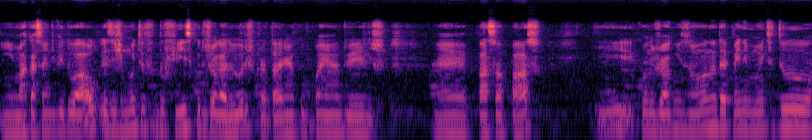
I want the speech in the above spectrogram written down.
em marcação individual exige muito do físico dos jogadores para estarem acompanhando eles é, passo a passo. E quando joga em zona depende muito do,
